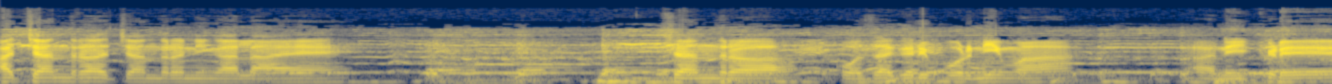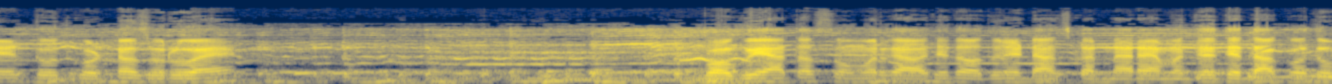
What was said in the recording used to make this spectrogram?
हा चंद्र चंद्र निघाला आहे. चंद्र कोजागिरी पौर्णिमा आणि इकडे दूध घोटणं सुरू आहे. बघूया आता समोर गावात होते तर अजूनही डान्स करणार आहे. म्हणजे ते दाखवतो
